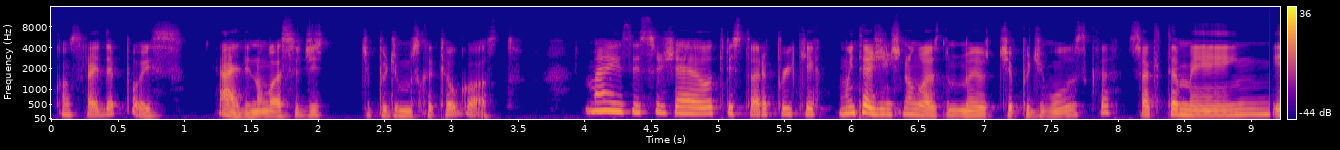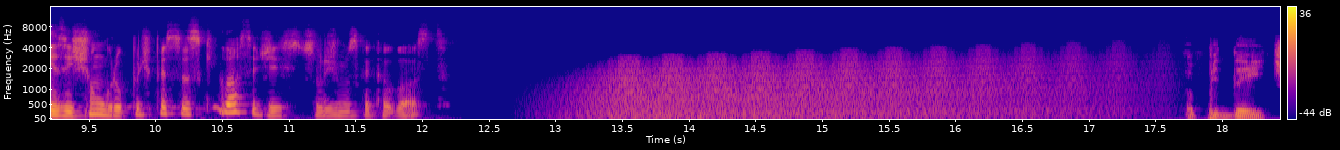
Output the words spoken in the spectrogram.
constrói depois. Ah, ele não gosta de tipo de música que eu gosto. Mas isso já é outra história porque muita gente não gosta do meu tipo de música, só que também existe um grupo de pessoas que gosta de estilo de música que eu gosto. Update.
